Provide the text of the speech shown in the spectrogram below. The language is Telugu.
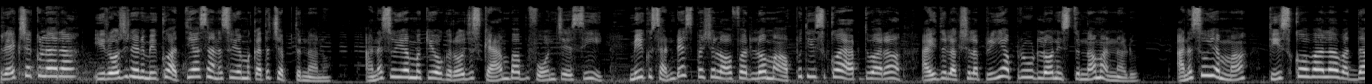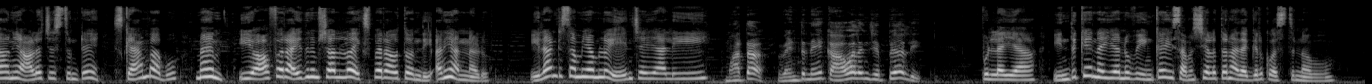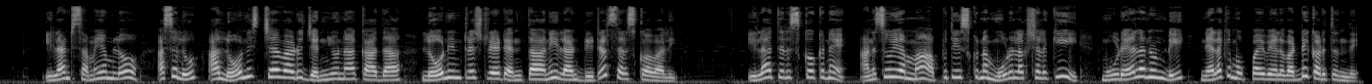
ప్రేక్షకులారా ఈ రోజు నేను మీకు అత్యాస అనసూయమ్మ కథ చెప్తున్నాను. అనసూయమ్మకి ఒక రోజు స్కామ్ బాబు ఫోన్ చేసి మీకు సండే స్పెషల్ ఆఫర్లో మా అప్పు తీసుకో యాప్ ద్వారా ఐదు లక్షల ప్రీ అప్రూవ్డ్ లోన్ ఇస్తున్నాం అన్నాడు. అనసూయమ్మ తీసుకోవాలా వద్దా అని ఆలోచిస్తుంటే స్కామ్ బాబు మ్యామ్ ఈ ఆఫర్ ఐదు నిమిషాల్లో ఎక్స్పైర్ అవుతోంది అని అన్నాడు. ఇలాంటి సమయంలో ఏం చెయ్యాలి మాత వెంటనే కావాలని చెప్పేయాలి. పుల్లయ్య ఇందుకేనయ్యా నువ్వు ఇంకా ఈ సమస్యలతో నా దగ్గరకు వస్తున్నావు. ఇలాంటి సమయంలో అసలు ఆ లోన్ ఇచ్చేవాడు జెన్యునా కాదా? లోన్ ఇంట్రెస్ట్ రేట్ ఎంత అని ఇలాంటి డీటెయిల్స్ తెలుసుకోవాలి. ఇలా తెలుసుకోకనే అనసూయమ్మ అప్పు తీసుకున్న మూడు లక్షలకి మూడేళ్ళ నుండి నెలకి ముప్పై వేల వడ్డీ కడుతుంది.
